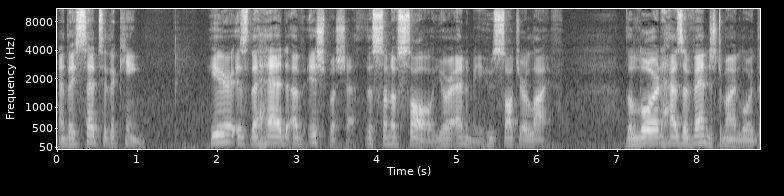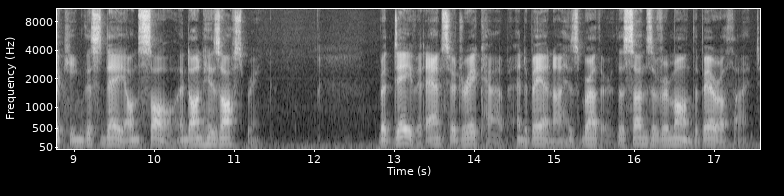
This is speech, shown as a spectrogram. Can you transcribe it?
And they said to the king, Here is the head of Ishbosheth, the son of Saul, your enemy, who sought your life. The Lord has avenged my lord the king this day on Saul and on his offspring. But David answered Rechab and Baanah his brother, the sons of Rimmon the Beerothite,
